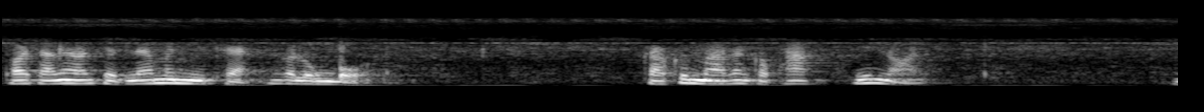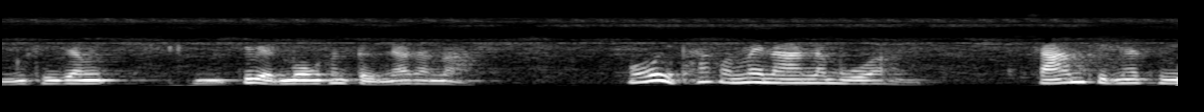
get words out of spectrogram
พอชันทั้งหันเสร็จแล้วไม่มีแขกท่านก็ลงโบสถ์กลับขึ้นมาท่านก็พักนิดหน่อยบางทียังที่เอ็ดโมงท่านตื่นแล้วท่านว่าโอ้ยพักมันไม่นานละบัวสามสิบนาที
